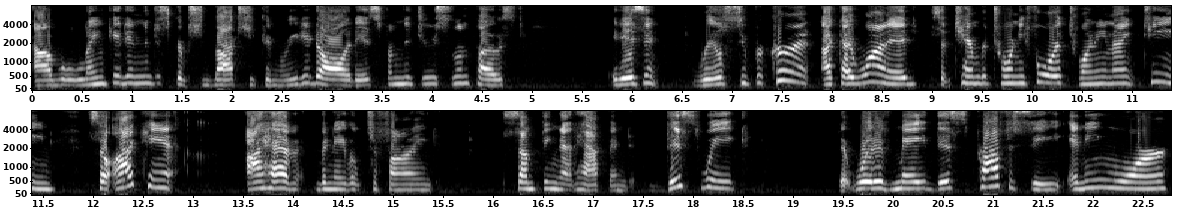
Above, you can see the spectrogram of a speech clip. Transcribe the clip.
I will link it in the description box. You can read it all. It is from the Jerusalem Post. It isn't real super current like I wanted, September 24th, 2019. So I can't, I haven't been able to find something that happened this week that would have made this prophecy any more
